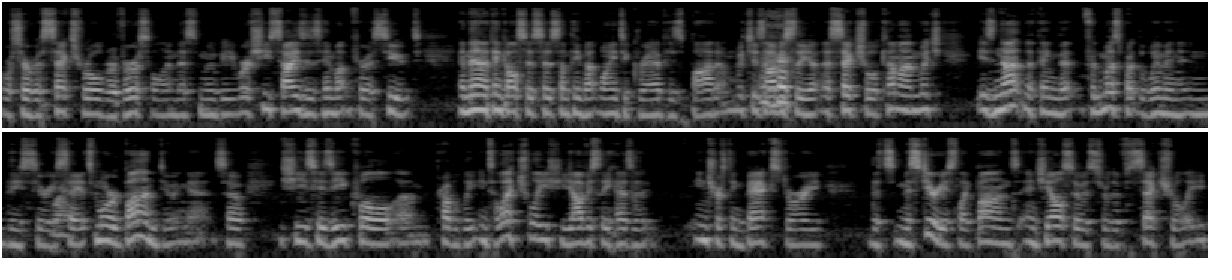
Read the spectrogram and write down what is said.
or sort of a sex role reversal in this movie where she sizes him up for a suit. And then I think also says something about wanting to grab his bottom, which is obviously a, a sexual come on, which is not the thing that, for the most part, the women in these series say. It's more Bond doing that. So she's his equal, um, probably intellectually. She obviously has a interesting backstory that's mysterious like Bond's, and she also is sort of sexually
